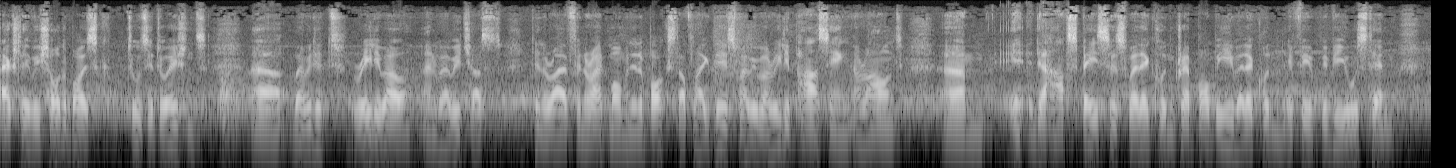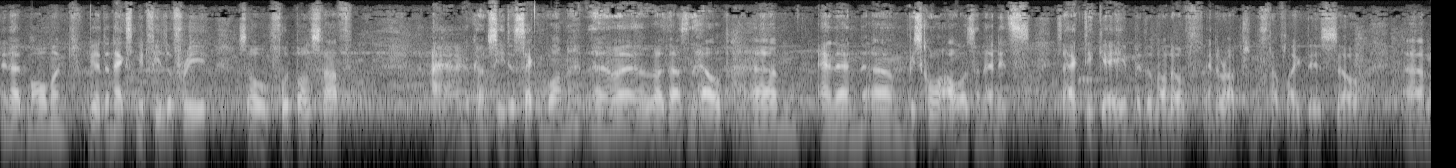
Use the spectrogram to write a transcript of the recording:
actually we showed the boys two situations uh, where we did really well and where we just didn't arrive in the right moment in the box, stuff like this, where we were really passing around um, in the half spaces where they couldn't grab Bobby, where they couldn't, if we, if we used him in that moment, we had the next midfielder free. So football stuff. And you can see the second one uh, doesn't help, um, and then um, we score ours, and then it's, it's a hectic game with a lot of interruptions, stuff like this. So um,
